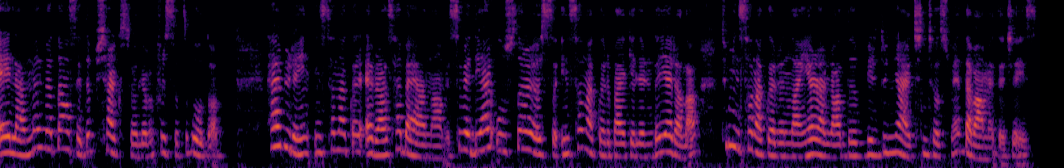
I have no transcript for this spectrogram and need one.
eğlenme ve dans edip şarkı söyleme fırsatı buldu. Her bireyin İnsan Hakları Evrensel Beyannamesi ve diğer uluslararası insan hakları belgelerinde yer alan tüm insan haklarından yararlandığı bir dünya için çalışmaya devam edeceğiz.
